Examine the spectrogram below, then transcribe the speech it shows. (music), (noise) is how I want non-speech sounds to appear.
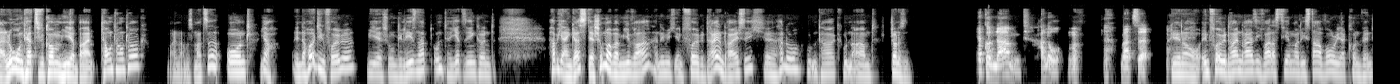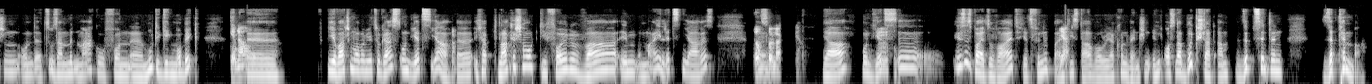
Hallo und herzlich willkommen hier beim Town Town Talk. Mein Name ist Matze und ja, in der heutigen Folge, wie ihr schon gelesen habt und jetzt sehen könnt, habe ich einen Gast, der schon mal bei mir war, nämlich in Folge 33. Äh, hallo, guten Tag, guten Abend, Jonathan. Ja, guten Abend, hallo, (laughs) Matze. Genau, in Folge 33 war das Thema die Star Warrior Convention und äh, zusammen mit Marco von äh, Mutig gegen Mobbig. Genau. Äh, Ihr wart schon mal bei mir zu Gast und jetzt, ja, äh, ich habe nachgeschaut, die Folge war im Mai letzten Jahres. Doch so Äh, lange. Ja. ja, und jetzt Mhm. äh, ist es bald soweit. Jetzt findet bald Ja. die Star Warrior Convention in Osnabrück statt am 17. September.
